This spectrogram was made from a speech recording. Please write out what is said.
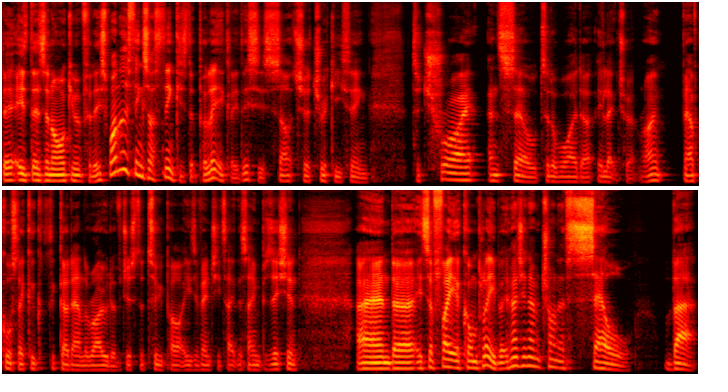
there is, there's an argument for this. One of the things I think is that politically, this is such a tricky thing to try and sell to the wider electorate, right? Now, of course, they could go down the road of just the two parties eventually take the same position. And uh, it's a fait accompli. But imagine them trying to sell that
